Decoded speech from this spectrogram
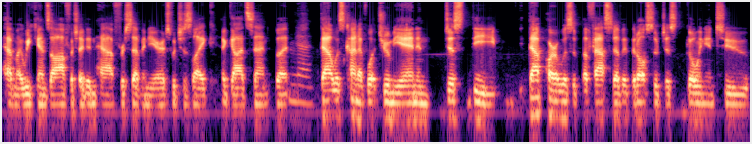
have my weekends off, which I didn't have for seven years, which is like a godsend. But yeah. that was kind of what drew me in, and just the that part was a, a facet of it, but also just going into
